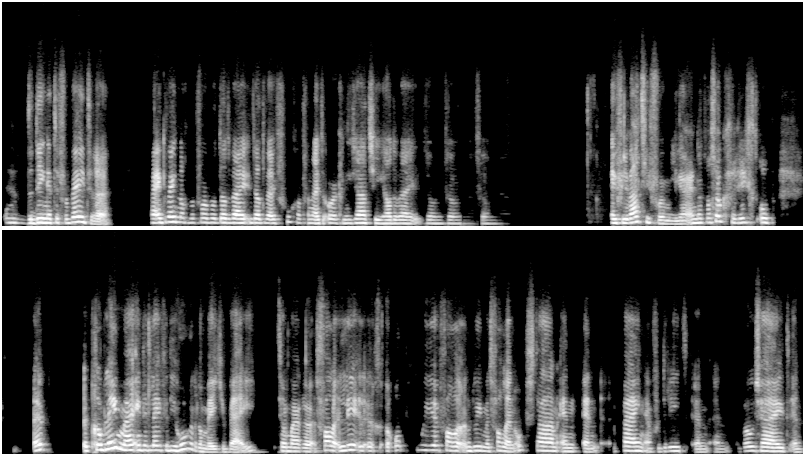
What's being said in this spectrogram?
om de dingen te verbeteren. Maar ik weet nog bijvoorbeeld dat wij, dat wij vroeger vanuit de organisatie hadden wij zo'n zo'n zo'n evaluatieformulier. En dat was ook gericht op het problemen in het leven, die horen er een beetje bij zeg maar, uh, vallen, uh, opgroeien vallen, doe je met vallen en opstaan en, en pijn en verdriet en, en boosheid. En,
